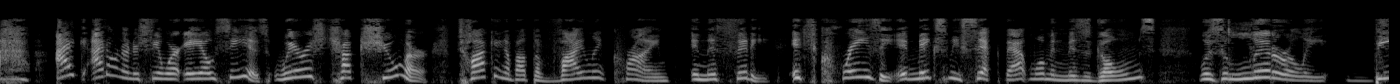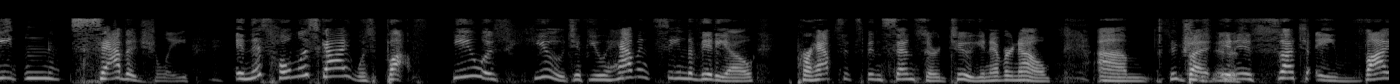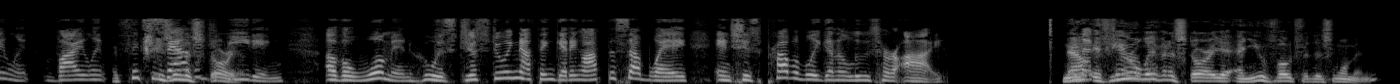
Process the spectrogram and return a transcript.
I, I don't understand where AOC is. Where is Chuck Schumer talking about the violent crime in this city? It's crazy. It makes me sick. That woman, Ms. Gomes, was literally beaten savagely. And this homeless guy was buff. He was huge. If you haven't seen the video, perhaps it's been censored too. You never know. Um, but it a- is such a violent, violent, I think she's in savage Astoria. beating of a woman who is just doing nothing, getting off the subway, and she's probably going to lose her eye. Now, if you live in Astoria and you vote for this woman,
